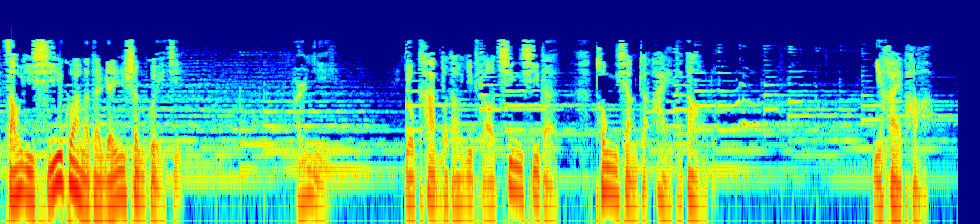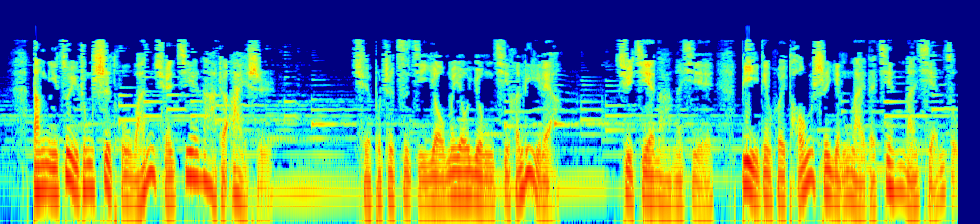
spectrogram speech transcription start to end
早已习惯了的人生轨迹。而你，又看不到一条清晰的通向着爱的道路。你害怕，当你最终试图完全接纳着爱时，却不知自己有没有勇气和力量去接纳那些必定会同时迎来的艰难险阻。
